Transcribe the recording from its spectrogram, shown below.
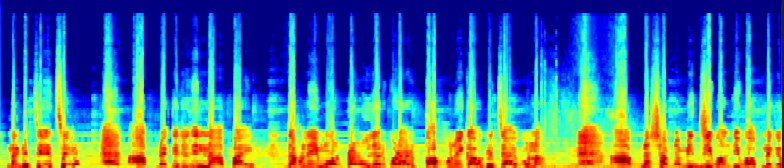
আপনাকে চেয়েছে, আপনাকে যদি না পাই, তাহলে এই মন প্রাণ উজাড় করে আর কখনোই কাউকে চাইব না। আপনার সামনে আমি জীবন দিব আপনাকে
